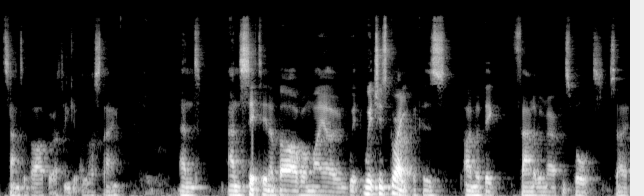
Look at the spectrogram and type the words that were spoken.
Santa Barbara. I think it was I was staying, and and sit in a bar on my own, which, which is great because I'm a big fan of American sports. So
